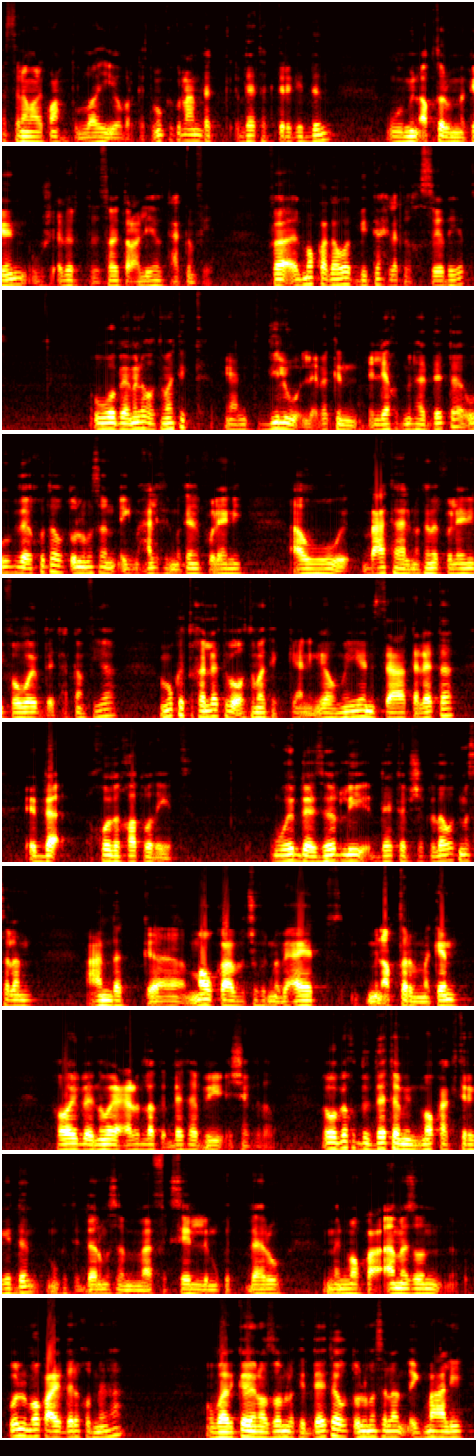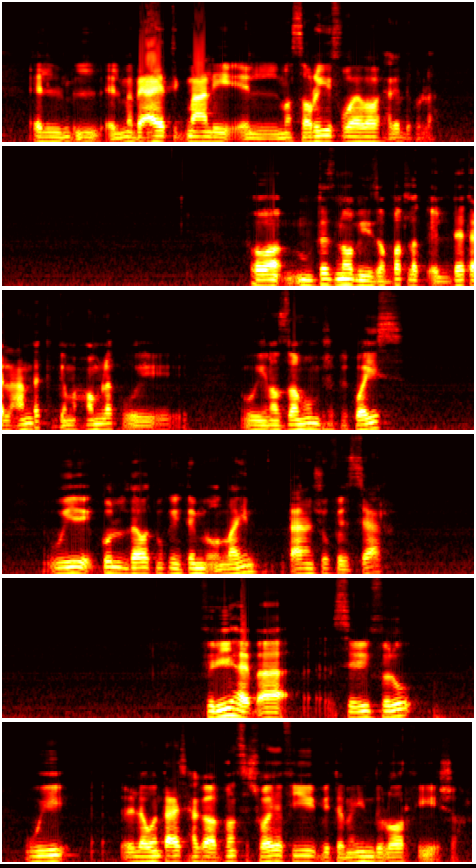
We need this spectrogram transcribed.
السلام عليكم ورحمة الله وبركاته. ممكن يكون عندك data كتير جدا ومن أكتر من مكان ومش قادر تسيطر عليها وتتحكم فيها. فالموقع دوت بيتيح لك الخاصية ديت وهو بيعملها اوتوماتيك يعني بتديله الأماكن اللي ياخد منها ال data ويبدأ ياخدها وتقول له مثلا اجمعها لي في المكان الفلاني أو بعتها المكان الفلاني فهو يبدأ يتحكم فيها. وممكن تخليها تبقى اوتوماتيك يعني يوميا الساعة تلاتة ابدأ خد الخطوة ديت ويبدأ يظهر لي ال data بالشكل دوت. مثلا عندك آه، موقع بتشوف المبيعات من أكتر من مكان فهو يبدأ إن هو يعرض لك ال data بالشكل ده هو بياخد ال data من مواقع كتير جدا ممكن تديله مثلا من ملف إكسل ممكن تديله من موقع أمازون كل موقع يقدر ياخد منها وبعد كده ينظم لك ال data وتقول له مثلا اجمع لي ال- ال- المبيعات اجمع لي المصاريف والحاجات دي كلها فهو ممتاز إن هو بيظبط لك ال data اللي عندك يجمعهم لك. وينظمهم بشكل كويس. وكل دوت ممكن يتم أونلاين. تعال نشوف السعر. free هيبقى 3 flow ولو انت عايز حاجة advance شوية في بتمانين دولار في الشهر.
